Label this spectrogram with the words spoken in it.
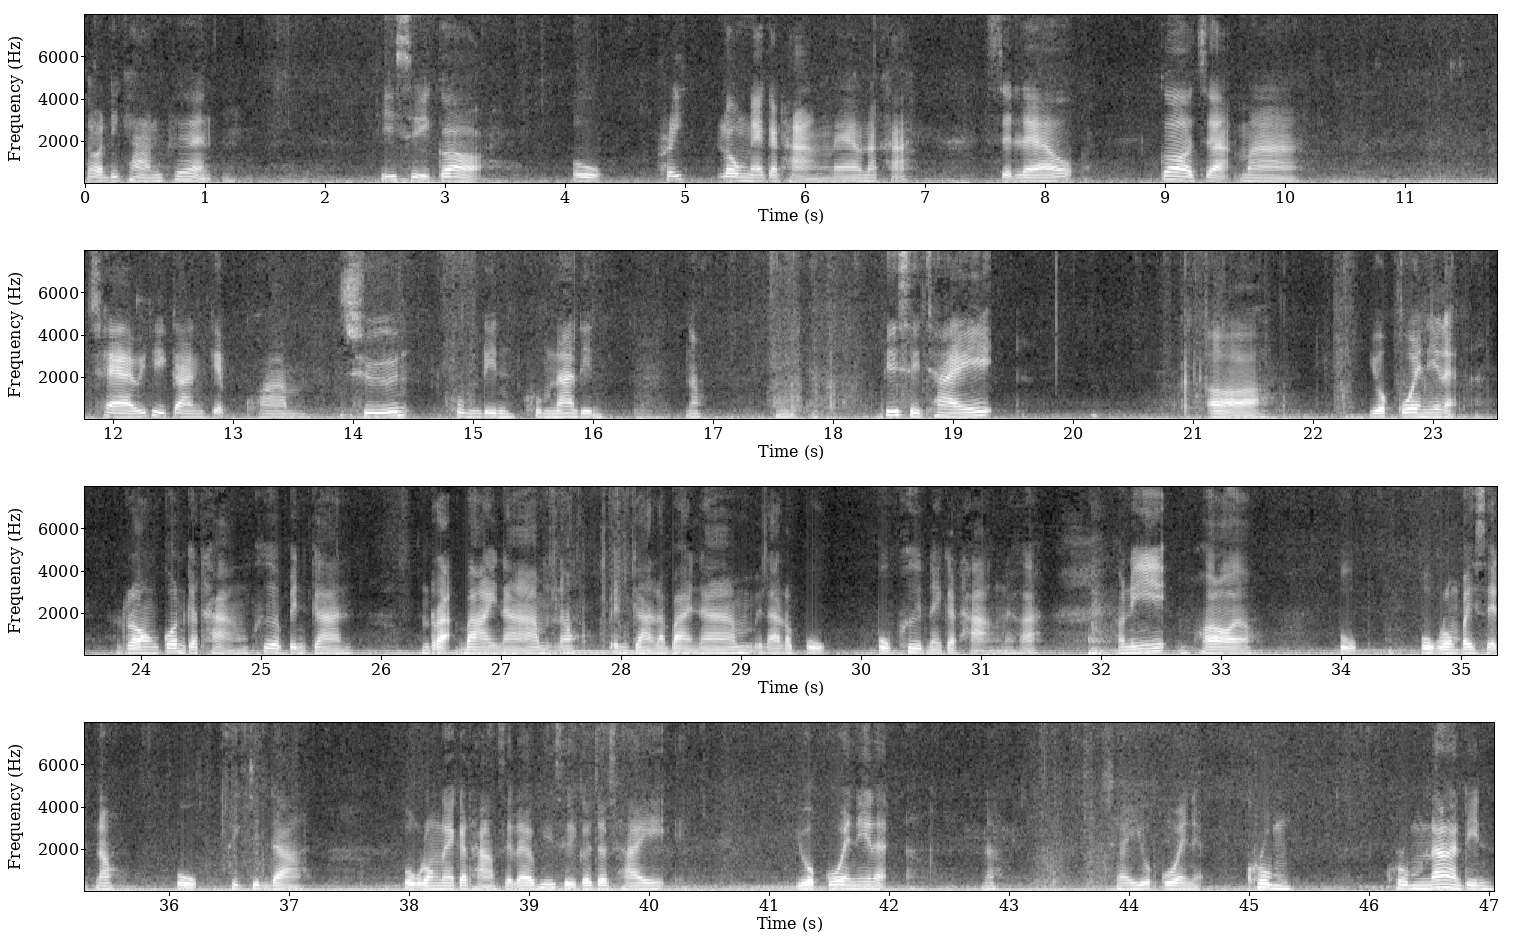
สวัสดีค่ะเพื่อน พี่สิริก็ปลูกพริกลงในกระถางแล้วนะคะ เสร็จแล้วก็จะมาแชร์วิธีการเก็บความชื้นคุมดิน คุมหน้าดินเนาะพี่สิริใช้หยวกกล้วยนี่แหละ รองก้นกระถางเพื่อเป็นการระบายน้ำเนาะเป็นการระบายน้ำเวลาเราปลูก ปลูกพืชในกระถางนะคะคราวนี้พอปลูกปลูกลงไปเสร็จเนาะปลูกพริกจินดา ปลูกลงในกระถางเสร็จแล้วพี่สีก็จะใช้หยวกกล้วยนี่แหละนะใช้หยวกกล้วยเนี่ยคลุมคลุมหน้าดิน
